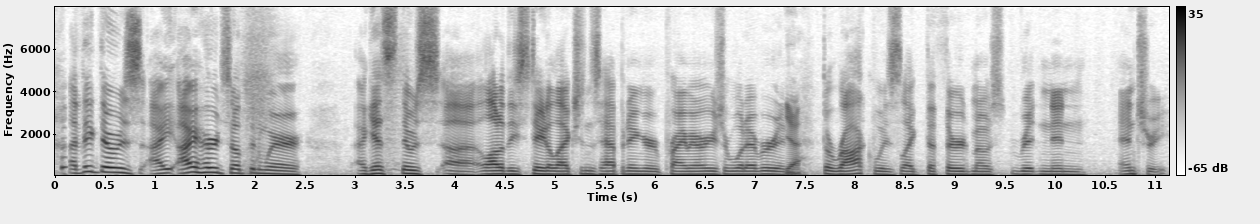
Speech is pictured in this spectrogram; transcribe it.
I think there was I I heard something where I guess there was uh, a lot of these state elections happening or primaries or whatever, and Yeah. The Rock was like the third most written in entry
